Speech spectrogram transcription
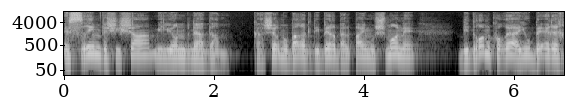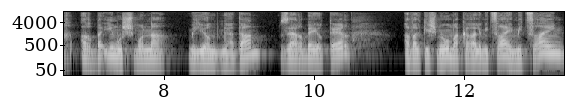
26 מיליון בני אדם. כאשר מובארק דיבר ב-2008, בדרום קוריאה היו בערך 48 מיליון בני אדם, זה הרבה יותר, אבל תשמעו מה קרה למצרים. מצרים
